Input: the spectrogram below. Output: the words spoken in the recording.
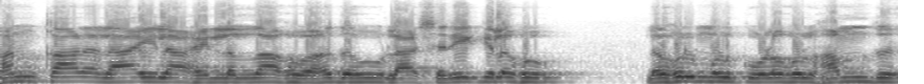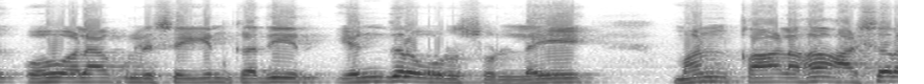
மண் கால லா இலாஹ இல்லல்லாஹு வஹதஹு லா ஷரீக் லஹு லகுல் முல்க் உலகுல் ஹம்து ஓஹு அலா செய்யின் கதீர் என்கிற ஒரு சொல்லை மண் காலகா அஷர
